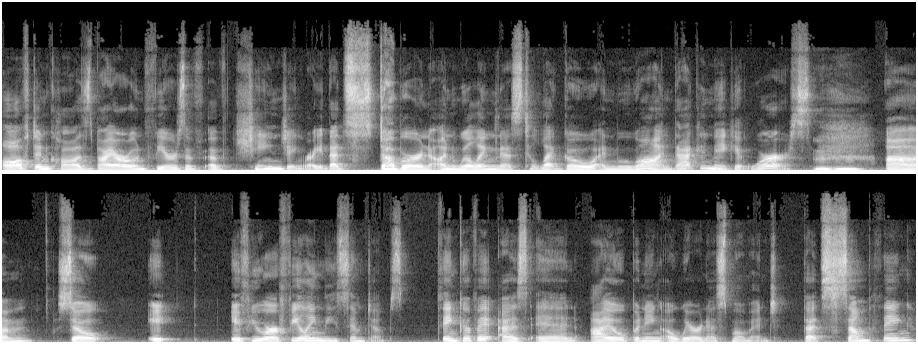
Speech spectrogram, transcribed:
often caused by our own fears of, of changing, right? That stubborn unwillingness to let go and move on. That can make it worse. Um, so it if you are feeling these symptoms, think of it as an eye-opening awareness moment that something,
